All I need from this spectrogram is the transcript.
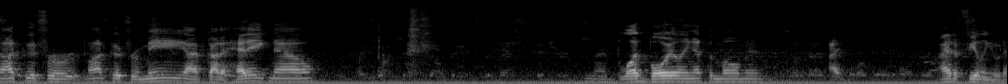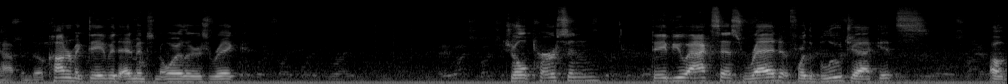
Not good for not good for me. I've got a headache now. My blood boiling at the moment. I I had a feeling it would happen though. Connor McDavid, Edmonton Oilers, Rick. Joel Person, debut access red for the Blue Jackets. Oh,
